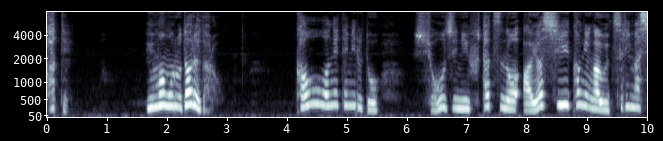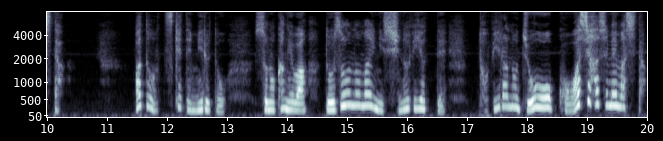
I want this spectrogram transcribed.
はて、今頃誰だろう？顔を上げてみると、障子に二つの怪しい影が映りました。後をつけてみると、その影は土蔵の前に忍び寄って、扉の錠を壊し始めました。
